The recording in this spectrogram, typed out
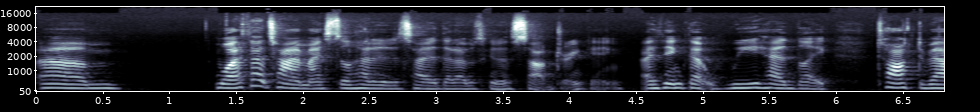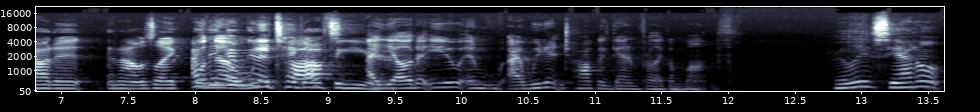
Um well, at that time I still hadn't decided that I was going to stop drinking. I think that we had like talked about it and I was like, I think I'm going to take off a year. I yelled at you, and I, we didn't talk again for like a month. Really? See, I don't.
